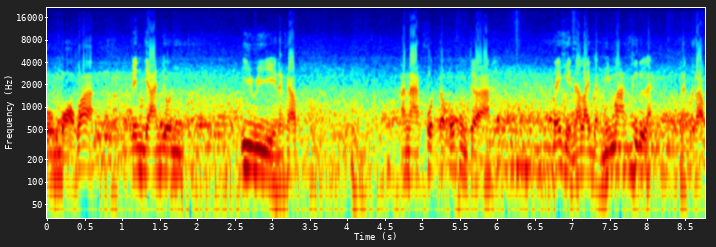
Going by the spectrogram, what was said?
บ่งบอกว่าเป็นยานยนต์ EV นะครับ อนาคตเราก็คงจะได้เห็นอะไรแบบนี้มากขึ้นแหละนะครับ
